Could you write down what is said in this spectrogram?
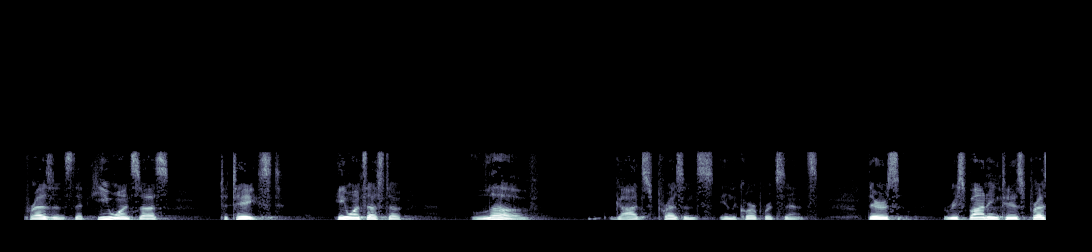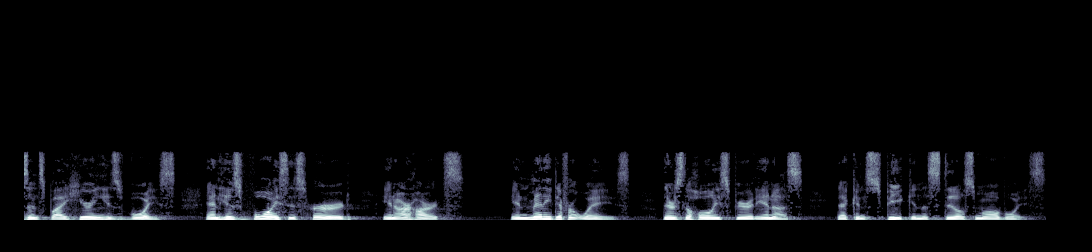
presence that He wants us to taste. He wants us to love God's presence in the corporate sense. There's responding to His presence by hearing His voice. And His voice is heard in our hearts in many different ways. There's the Holy Spirit in us that can speak in the still small voice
